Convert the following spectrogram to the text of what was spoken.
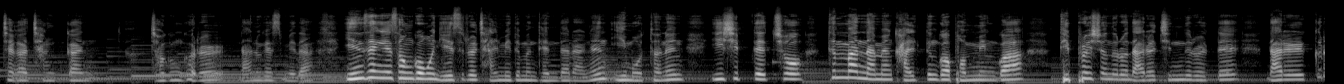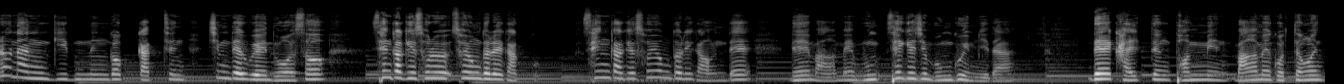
제가 잠깐 적은 거를 나누겠습니다. 인생의 성공은 예수를 잘 믿으면 된다라는 이 모토는 20대 초 틈만 나면 갈등과 번민과 디프레션으로 나를 짓누를 때 나를 끌어당기는 것 같은 침대 위에 누워서 생각의 소용돌이 갖고 생각의 소용돌이 가운데 내 마음에 문, 새겨진 문구입니다. 내 갈등, 번민, 마음의 고통은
